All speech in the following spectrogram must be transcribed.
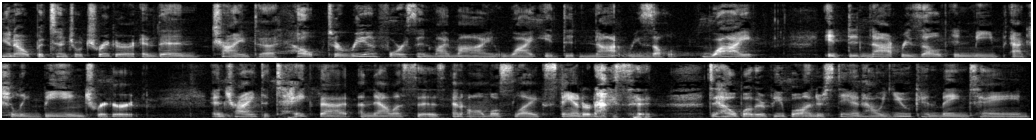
you know, potential trigger, and then trying to help to reinforce in my mind why it did not result, why it did not result in me actually being triggered and trying to take that analysis and almost like standardize it to help other people understand how you can maintain,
